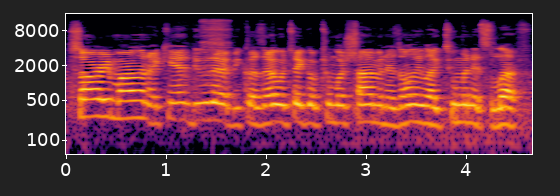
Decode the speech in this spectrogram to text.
Sorry, Marlon, I can't do that because that would take up too much time and there's only like two minutes left.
